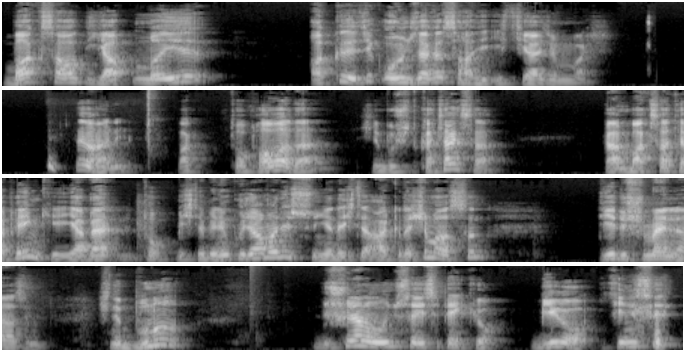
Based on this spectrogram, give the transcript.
box out yapmayı akıl edecek oyunculara sadece ihtiyacım var. Değil mi hani? Bak top havada. Şimdi bu şut kaçarsa ben box out yapayım ki ya ben top işte benim kucağıma düşsün ya da işte arkadaşım alsın diye düşünmen lazım. Şimdi bunu düşünen oyuncu sayısı pek yok. Bir o. İkincisi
